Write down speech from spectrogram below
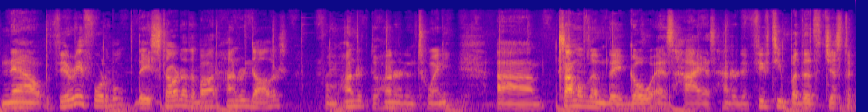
Now, very affordable. They start at about $100 from 100 to 120. Um, some of them they go as high as 150, but that's just a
